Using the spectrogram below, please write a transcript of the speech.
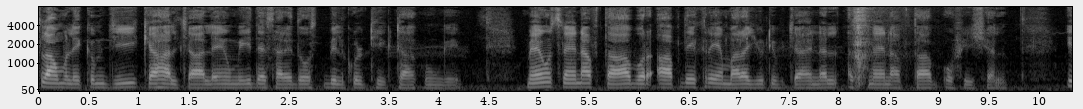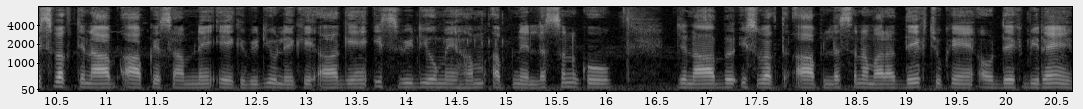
السلام علیکم جی کیا حال چال ہے امید ہے سارے دوست بالکل ٹھیک ٹھاک ہوں گے۔ میں ہوں اسنین آفتاب اور آپ دیکھ رہے ہیں ہمارا YouTube channel Asnain Aftab official اس وقت جناب آپ کے سامنے ایک ویڈیو لے کے آ گئے ہیں۔ اس ویڈیو میں ہم اپنے لہسن کو جناب اس وقت آپ لہسن ہمارا دیکھ چکے ہیں اور دیکھ بھی رہے ہیں۔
